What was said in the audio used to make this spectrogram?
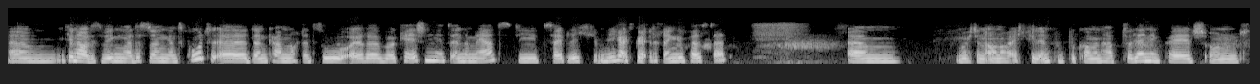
Ähm, genau, deswegen war das dann ganz gut. Äh, dann kam noch dazu eure Vacation jetzt Ende März, die zeitlich mega geil reingepasst hat. Ähm, wo ich dann auch noch echt viel Input bekommen habe zur Landingpage und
